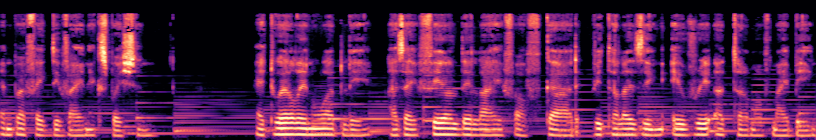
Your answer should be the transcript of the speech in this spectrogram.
and perfect divine expression. I dwell inwardly as I feel the life of God vitalizing every atom of my being.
